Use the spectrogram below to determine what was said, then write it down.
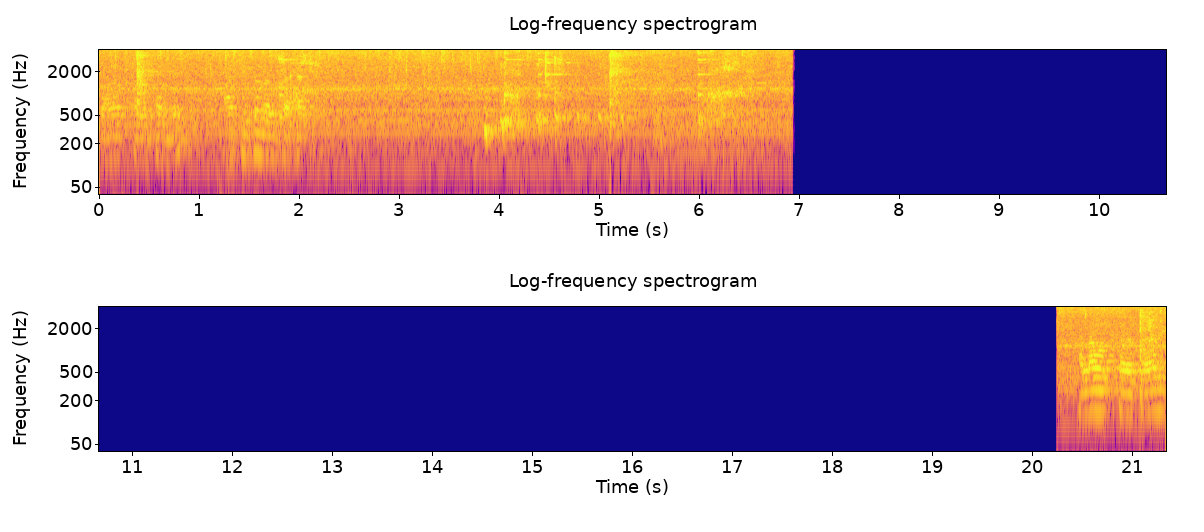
బాగా కలపాలి ఆ చేతితో కలపాలి అలా ఒకసారి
